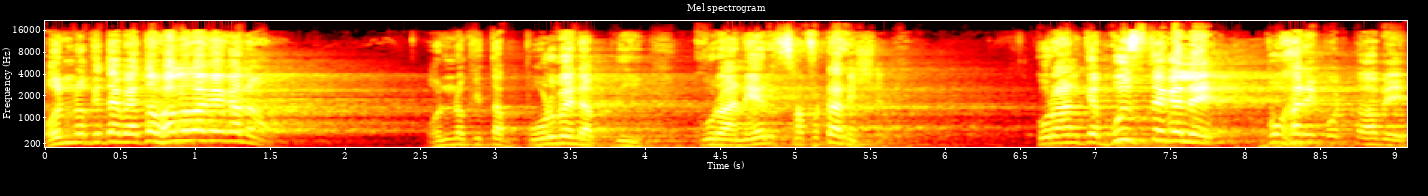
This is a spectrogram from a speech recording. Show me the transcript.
অন্য কিতাব এত ভালো লাগে কেন? অন্য কিতাব পড়বেন আপনি কোরআনের সাফটার হিসেবে। কোরআনকে বুঝতে গেলে বোখারি পড়তে হবে।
